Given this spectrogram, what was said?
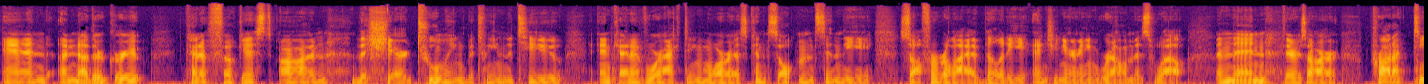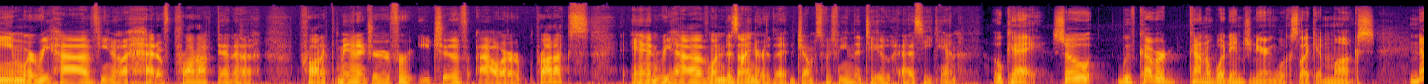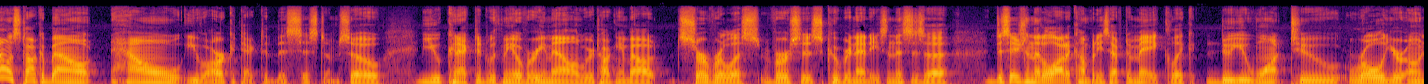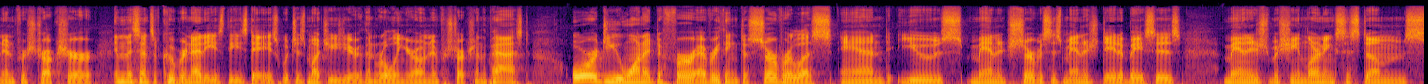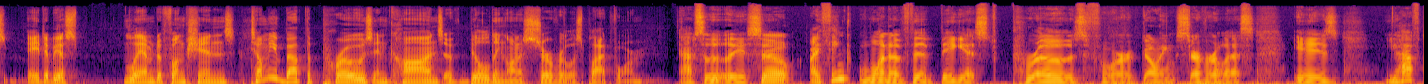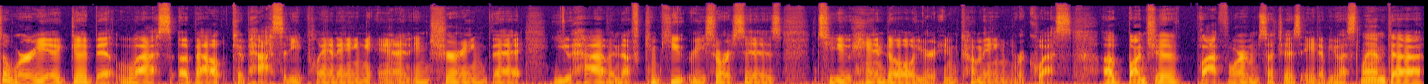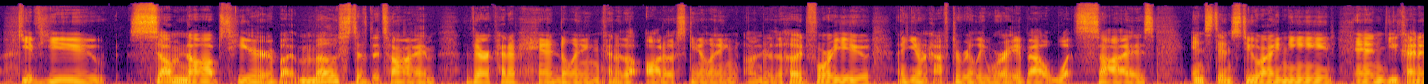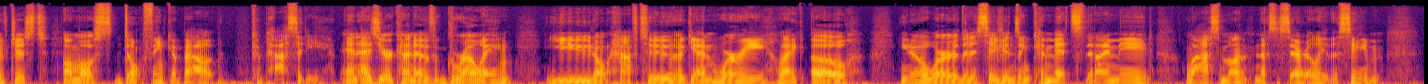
and another group kind of focused on the shared tooling between the two and kind of we're acting more as consultants in the software reliability engineering realm as well. And then there's our product team where we have, you know, a head of product and a product manager for each of our products and we have one designer that jumps between the two as he can. Okay, so we've covered kind of what engineering looks like at Mux. Now let's talk about how you've architected this system. So you connected with me over email, and we were talking about serverless versus Kubernetes, and this is a decision that a lot of companies have to make. Like, do you want to roll your own infrastructure in the sense of Kubernetes these days, which is much easier than rolling your own infrastructure in the past? Or do you want to defer everything to serverless and use managed services, managed databases, managed machine learning systems, AWS Lambda functions? Tell me about the pros and cons of building on a serverless platform. Absolutely. So, I think one of the biggest pros for going serverless is you have to worry a good bit less about capacity planning and ensuring that you have enough compute resources to handle your incoming requests. A bunch of platforms such as AWS Lambda give you some knobs here, but most of the time they're kind of handling kind of the auto scaling under the hood for you, and you don't have to really worry about what size instance do I need, and you kind of just almost don't think about capacity. And as you're kind of growing, you don't have to again worry like, oh, you know, were the decisions and commits that I made last month necessarily the same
